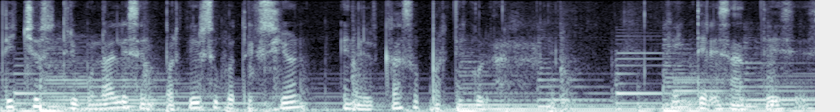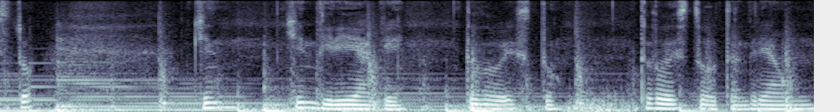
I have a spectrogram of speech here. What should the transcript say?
dichos tribunales a impartir su protección en el caso particular. Qué interesante es esto. ¿Quién, quién diría que todo esto, todo esto tendría un,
